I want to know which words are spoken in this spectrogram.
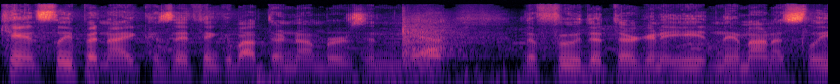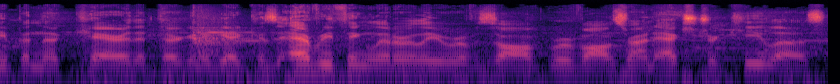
can't sleep at night because they think about their numbers and Yeah. the, the food that they're going to eat and the amount of sleep and the care that they're going to get because everything literally revolve, revolves around extra kilos.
